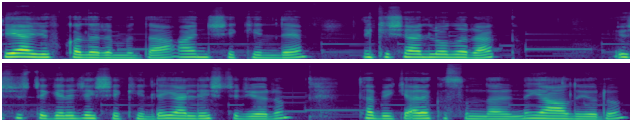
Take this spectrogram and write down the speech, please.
Diğer yufkalarımı da aynı şekilde ikişerli olarak üst üste gelecek şekilde yerleştiriyorum. Tabii ki ara kısımlarını yağlıyorum.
